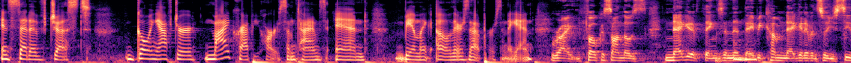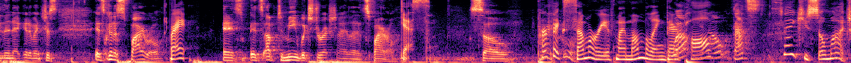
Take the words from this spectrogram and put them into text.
instead of just going after my crappy heart sometimes and being like, oh, there's that person again. Right. You focus on those negative things and then they Mm-hmm. become negative and so you see the negative and just it's gonna spiral. Right? And it's it's up to me which direction I let it spiral. Yes. So Perfect cool. summary of my mumbling there, well, Paul. you know, that's thank you so much.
